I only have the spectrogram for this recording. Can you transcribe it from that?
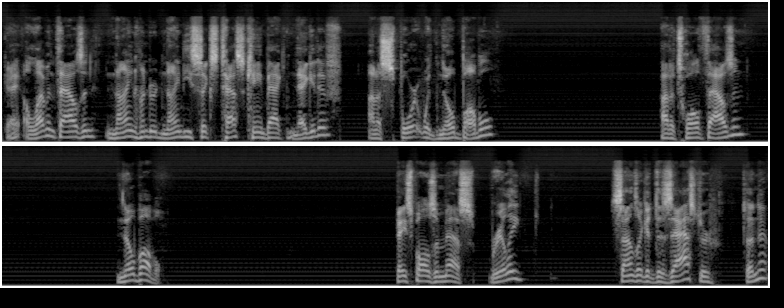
okay, 11,996 tests came back negative on a sport with no bubble out of 12,000. No bubble. Baseball's a mess. Really? Sounds like a disaster, doesn't it?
